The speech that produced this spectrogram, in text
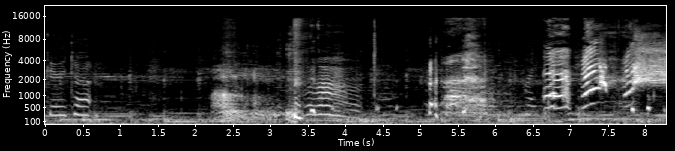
Scary cat?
